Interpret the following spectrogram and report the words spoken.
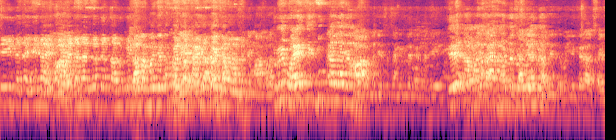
येईल त्याचं हे नाही. पण त्याच्यानंतर जर चालू केलं झालं, म्हणजे आता पहिलं कायदा कायदा कायदा म्हणजे लागला. तुम्ही वैयक्तिक बुक करायला लागेल. हा, म्हणजे असं सांगितलं काय म्हणजे ते आम्हाला काय सांगितलं ते बोलून द्या. म्हणजे म्हणजे करा साहेब.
